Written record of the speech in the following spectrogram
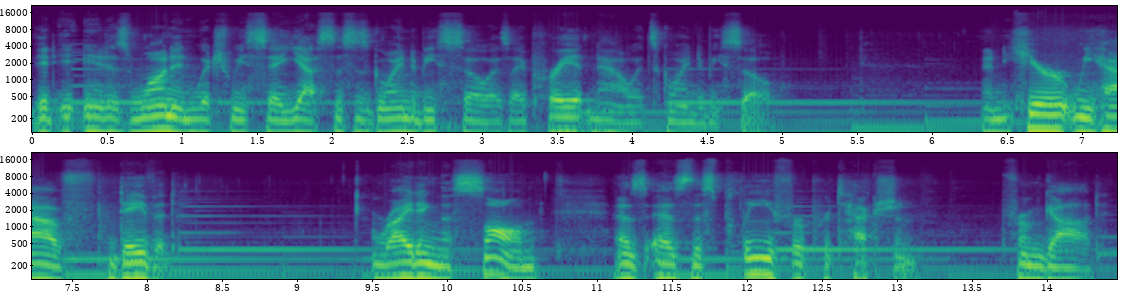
It, it, it is one in which we say, Yes, this is going to be so. As I pray it now, it's going to be so. And here we have David writing this psalm as, as this plea for protection from God.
